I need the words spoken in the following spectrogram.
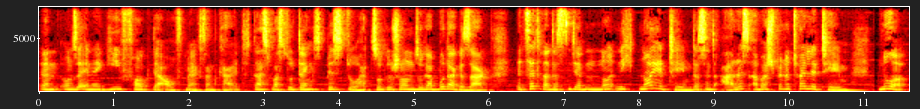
ähm, unsere Energie folgt der Aufmerksamkeit. Das, was du denkst, bist du, hat so, schon sogar Buddha gesagt, etc. Das sind ja neu, nicht neue Themen, das sind alles aber spirituelle Themen. Nur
